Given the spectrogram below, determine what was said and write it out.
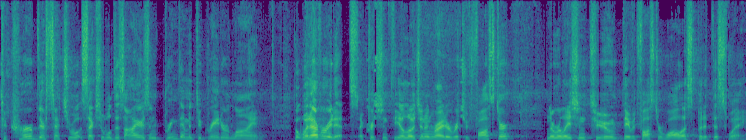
to curb their sexual, sexual desires and bring them into greater line but whatever it is, a Christian theologian and writer, Richard Foster, no relation to David Foster Wallace, put it this way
